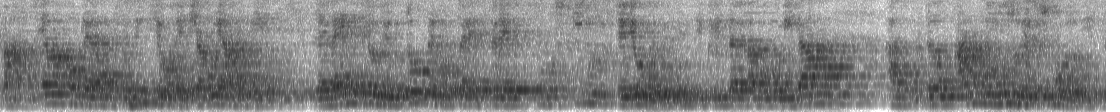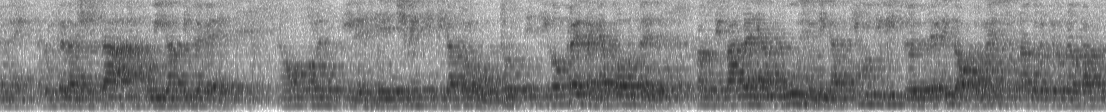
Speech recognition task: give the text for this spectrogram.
mano. Siamo a completa disposizione e ci auguriamo che l'evento di ottobre possa essere uno stimolo ulteriore per sensibilizzare la comunità anche un uso del suolo differente. Questa è la città in cui i campi flegrei no? come dire, si è cementificato molto e si comprenda che a volte quando si parla di abusi o di cattivo utilizzo del territorio non è soltanto perché dobbiamo far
